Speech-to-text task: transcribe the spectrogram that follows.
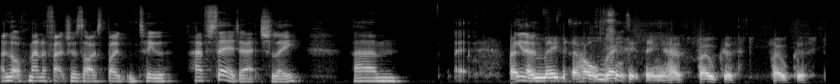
a lot of manufacturers I've spoken to have said actually. Um, you know, and maybe the whole all sorts- Brexit thing has focused focused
